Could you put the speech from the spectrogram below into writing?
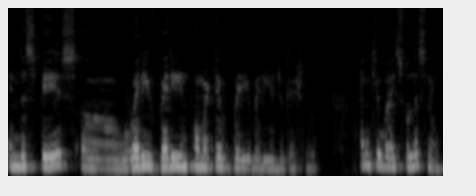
in this space. Uh, very very informative, very very educational. Thank you guys for listening.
